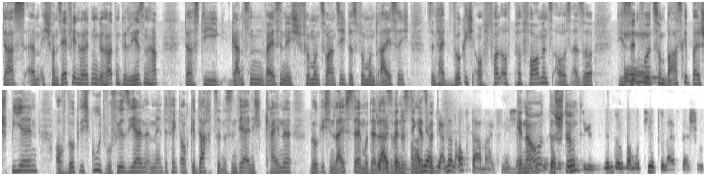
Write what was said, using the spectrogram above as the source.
dass ähm, ich von sehr vielen Leuten gehört und gelesen habe, dass die ganzen, weiß ich nicht, 25 bis 35 sind halt wirklich auch voll auf Performance aus. Also die mhm. sind wohl zum Basketballspielen auch wirklich gut, wofür sie ja im Endeffekt auch gedacht sind. Es sind ja eigentlich keine wirklichen Lifestyle-Modelle. Also wenn das Ding jetzt ja mit die anderen auch damals nicht. Genau, also das, das stimmt. Lustige. Sie sind irgendwann mutiert zu Lifestyle-Schuhen.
